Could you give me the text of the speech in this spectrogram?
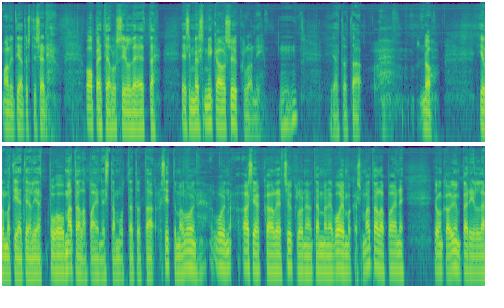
mä olin tietysti sen opetellut silleen, että esimerkiksi mikä on sykloni. Mm-hmm. Ja tota, no, ilmatieteilijät puhuu matalapaineesta, mutta tota, sitten mä luin, luin asiakkaalle, että sykloni on tämmöinen voimakas matalapaine, jonka ympärillä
